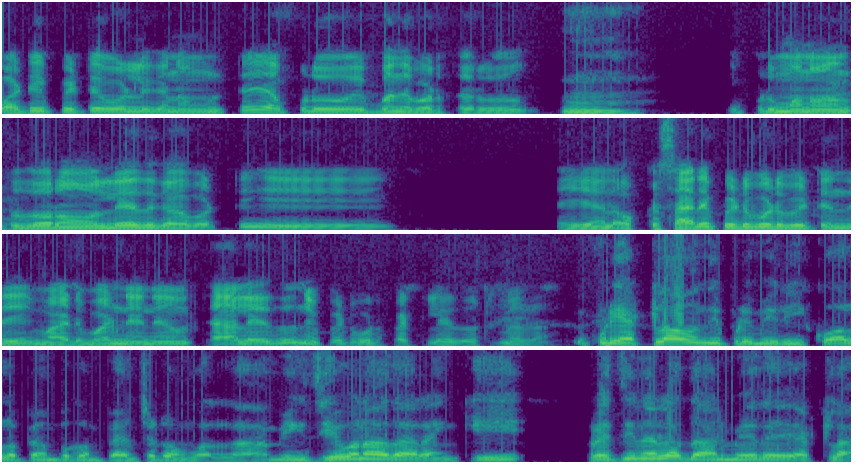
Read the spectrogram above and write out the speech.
వాటికి పెట్టేవాళ్ళు కన్నా ఉంటే అప్పుడు ఇబ్బంది పడతారు ఇప్పుడు మనం అంత దూరం లేదు కాబట్టి అయ్యాలి ఒక్కసారి పెట్టుబడి పెట్టింది. మాటి మాటి నేనేం తేలేదు నేను పెట్టుబడి పెట్టలేదు వాటి మీద. ఇప్పుడు ఎట్లా ఉంది? ఇప్పుడు మీరు ఈ కోళ్ళ పెంపకం పెంచడం వల్ల మీకు జీవనాధారానికి ప్రతి నెల దాని మీద ఎట్లా?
